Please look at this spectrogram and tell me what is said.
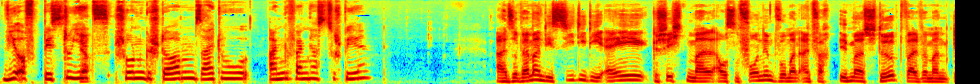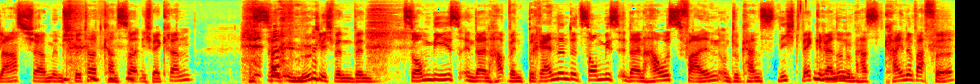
Wie oft bist du jetzt ja. schon gestorben, seit du angefangen hast zu spielen? Also wenn man die CDDA-Geschichten mal außen vor nimmt, wo man einfach immer stirbt, weil wenn man Glasscherben im Schritt hat, kannst du halt nicht wegrennen. Das ist halt unmöglich, wenn, wenn Zombies in dein, ha wenn brennende Zombies in dein Haus fallen und du kannst nicht wegrennen mhm. und hast keine Waffe,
